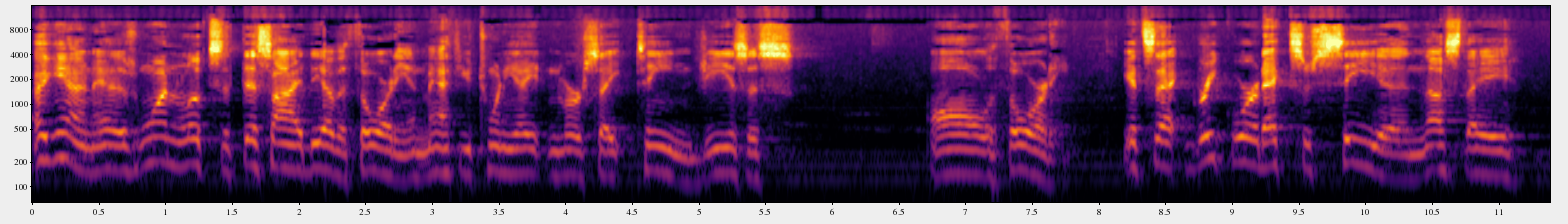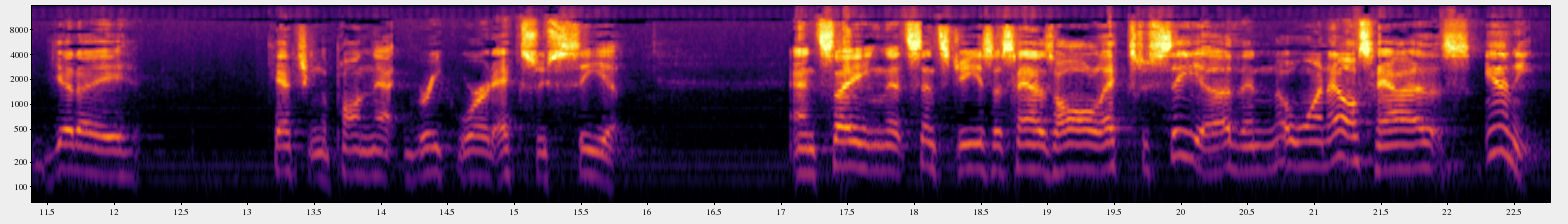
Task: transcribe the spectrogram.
Again, as one looks at this idea of authority in Matthew 28 and verse 18, Jesus, all authority. It's that Greek word exousia, and thus they get a catching upon that Greek word exousia. And saying that since Jesus has all exousia, then no one else has any.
